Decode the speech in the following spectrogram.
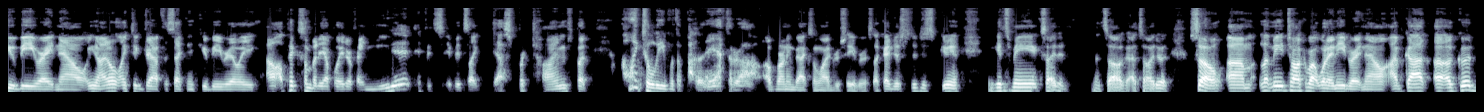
QB right now. You know, I don't like to draft the second QB really. I'll, I'll, pick somebody up later if I need it, if it's if it's like desperate times. But I like to leave with a plethora of running backs and wide receivers. Like I just it just it gets me excited. That's all. That's how I do it. So um, let me talk about what I need right now. I've got a, a good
